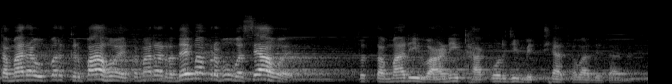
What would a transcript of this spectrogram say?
તમારા ઉપર કૃપા હોય, તમારા હૃદયમાં પ્રભુ વસ્યા હોય, તો તમારી વાણી ઠાકોરજી મિથ્યા થવા દેતા નથી.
